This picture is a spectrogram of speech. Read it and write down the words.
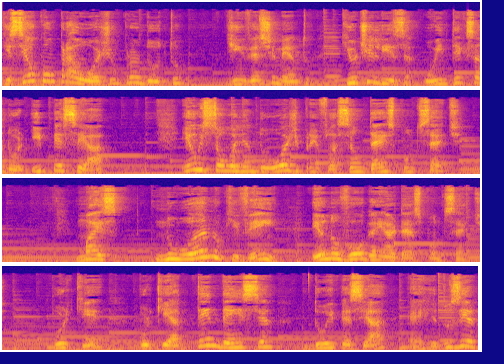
Que se eu comprar hoje um produto de investimento que utiliza o indexador IPCA, eu estou olhando hoje para a inflação 10.7. Mas no ano que vem eu não vou ganhar 10.7. Por quê? Porque a tendência do IPCA é reduzir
